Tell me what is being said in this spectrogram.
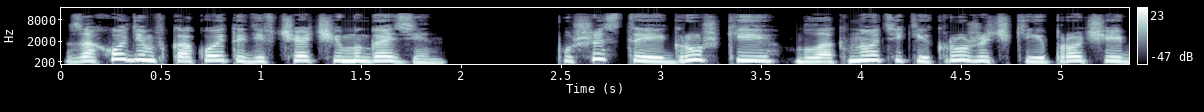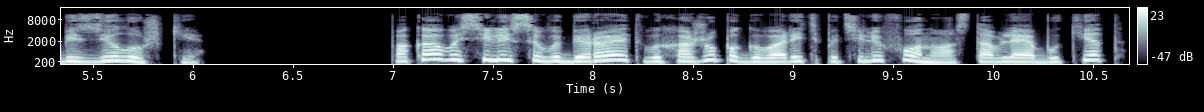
Заходим в какой-то девчачий магазин. Пушистые игрушки, блокнотики, кружечки и прочие безделушки. Пока Василиса выбирает, выхожу поговорить по телефону, оставляя букет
